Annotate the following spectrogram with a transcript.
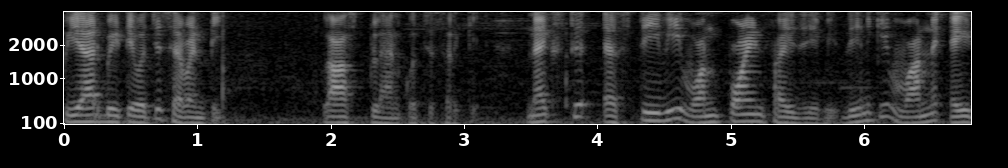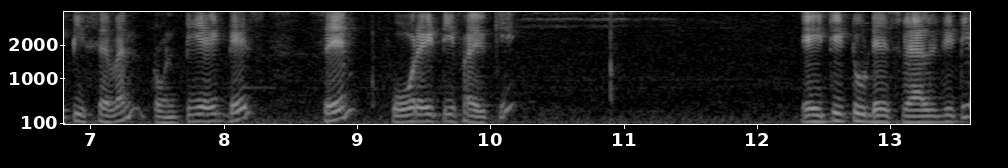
పిఆర్బిటీ వచ్చి సెవెంటీ లాస్ట్ ప్లాన్కి వచ్చేసరికి. Next STV one point five GB దీనికి one eighty seven twenty eight days same four eighty ఫైవ్కి eighty two days validity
